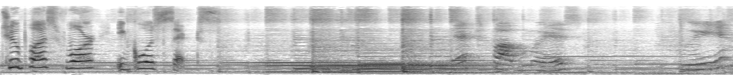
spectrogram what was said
2 plus 4 equals 6. Next problem is 3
